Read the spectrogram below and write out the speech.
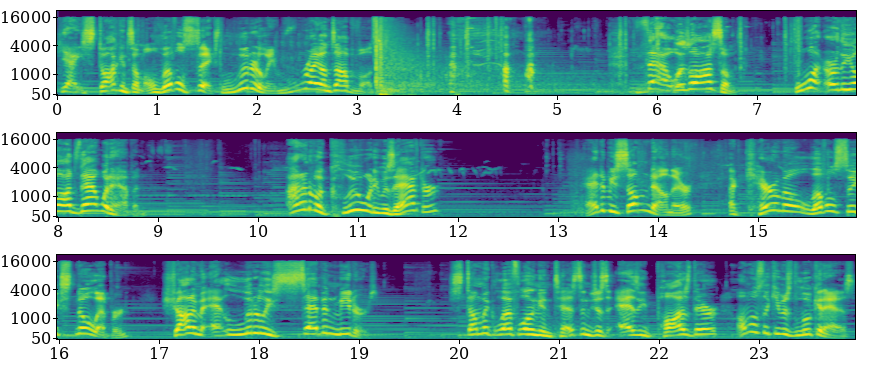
yeah, he's stalking something. A level 6, literally right on top of us. that was awesome. What are the odds that would happen? I don't have a clue what he was after. Had to be something down there. A caramel level 6 snow leopard shot him at literally 7 meters. Stomach, left lung, intestine just as he paused there, almost like he was looking at us.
